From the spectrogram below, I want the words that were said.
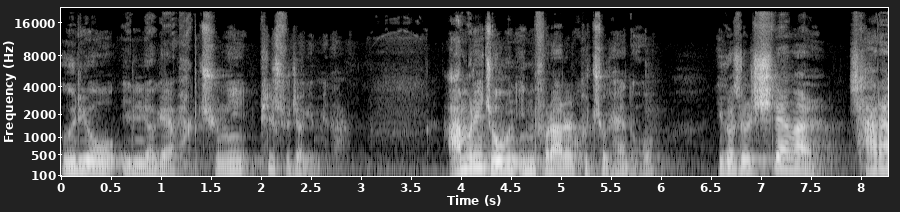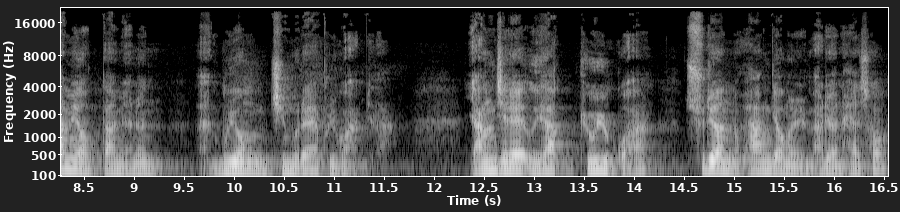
의료 인력의 확충이 필수적입니다. 아무리 좋은 인프라를 구축해도 이것을 실행할 사람이 없다면은 무용지물에 불과합니다. 양질의 의학 교육과 수련 환경을 마련해서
